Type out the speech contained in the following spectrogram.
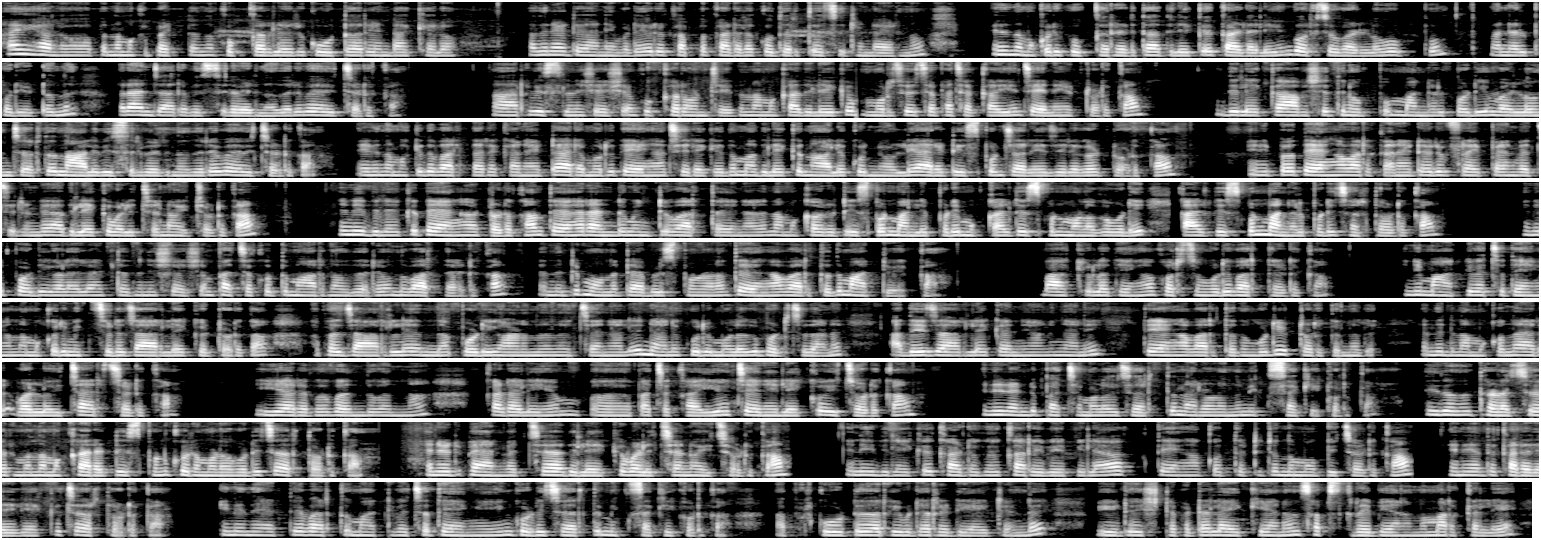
Hi hello. അപ്പോൾ നമുക്ക് പെട്ടെന്ന് കുക്കറിൽ ഒരു കൂട്ടുകറി ഉണ്ടാക്കിയാലോ? അതിനായിട്ട് ഞാനിവിടെ ഒരു കപ്പ് കടല കുതിർത്ത് വെച്ചിട്ടുണ്ടായിരുന്നു. ഇനി നമുക്കൊരു കുക്കർ എടുത്ത് അതിലേക്ക് കടലയും കുറച്ച് വെള്ളവും ഉപ്പും മഞ്ഞൾപ്പൊടി ഇട്ടൊന്ന് ഒരു അഞ്ചാറ് വിസിൽ വരുന്നത് വരെ വേവിച്ചെടുക്കാം. ആറ് വിസിലിന് ശേഷം കുക്കർ ഓൺ ചെയ്ത് നമുക്ക് അതിലേക്ക് മുറിച്ച് വെച്ച പച്ചക്കായും ചേനയും ഇട്ട് കൊടുക്കാം. ഇതിലേക്ക് ആവശ്യത്തിന് ഉപ്പും മഞ്ഞൾപ്പൊടിയും വെള്ളവും ചേർത്ത് നാല് വിസിൽ വരുന്നത് വരെ വേവിച്ചെടുക്കാം. ഇനി നമുക്കിത് വറുത്തരക്കാനായിട്ട് അരമുറി തേങ്ങ ചിരക്കിയതും അതിലേക്ക് നാല് കുഞ്ഞുള്ളി അര ടീസ്പൂൺ ചെറിയ ജീരകം ഇട്ട് കൊടുക്കാം. ഇനിയിപ്പോൾ തേങ്ങ വറുക്കാനായിട്ട് ഒരു ഫ്രൈ പാൻ വെച്ചിട്ടുണ്ട്. അതിലേക്ക് വെളിച്ചെണ്ണ ഒഴിച്ച് കൊടുക്കാം. ഇനി ഇതിലേക്ക് തേങ്ങ ഇട്ട് കൊടുക്കാം. തേങ്ങ രണ്ട് മിനിറ്റ് വറുത്ത് കഴിഞ്ഞാൽ നമുക്ക് ഒരു ടീസ്പൂൺ മല്ലിപ്പൊടി മുക്കാൽ ടീസ്പൂൺ മുളക് പൊടി കാൽ ടീസ്പൂൺ മഞ്ഞൾപ്പൊടി ചേർത്ത് കൊടുക്കാം. ഇനി പൊടികളെല്ലാം ഇട്ടതിന് ശേഷം പച്ചക്കുത്ത് മാറുന്നത് വരെ ഒന്ന് വറുത്തെടുക്കാം. എന്നിട്ട് മൂന്ന് ടേബിൾ സ്പൂണോളം തേങ്ങ വറുത്തത് മാറ്റി വെക്കാം ബാക്കിയുള്ള തേങ്ങ കുറച്ചും കൂടി വറുത്തെടുക്കാം. ഇനി മാറ്റി വെച്ച തേങ്ങ നമുക്കൊരു മിക്സഡ് ജാറിലേക്ക് ഇട്ട് കൊടുക്കാം. അപ്പോൾ ജാറിൽ എന്ന പൊടി കാണുന്നതെന്ന് വെച്ചാൽ ഞാൻ കുരുമുളക് പൊടിച്ചതാണ്. അതേ ജാറിലേക്ക് തന്നെയാണ് ഞാൻ തേങ്ങ വറുത്തതും കൂടി ഇട്ട് കൊടുക്കുന്നത്. എന്നിട്ട് നമുക്കൊന്ന് വെള്ളം ഒഴിച്ച് അരച്ചെടുക്കാം. ഈ അരവ് വെന്ത് വന്ന കടലയും പച്ചക്കായും ചേനയിലേക്ക് ഒഴിച്ച് കൊടുക്കാം. ഇനി രണ്ട് പച്ചമുളക് ചേർത്ത് നല്ലോണം ഒന്ന് മിക്സ് ആക്കി കൊടുക്കാം. ഇതൊന്ന് തിളച്ച് വരുമ്പോൾ നമുക്ക് അര ടീസ്പൂൺ കുരുമുളക് പൊടി ചേർത്ത് കൊടുക്കാം. ഇനി ഒരു പാൻ വെച്ച് അതിലേക്ക് വെളിച്ചെണ്ണ ഒഴിച്ച് കൊടുക്കാം. ഇനി ഇതിലേക്ക് കടുക് കറിവേപ്പില തേങ്ങ കൊത്തിട്ടിട്ട് ഒന്ന് മൂപ്പിച്ചെടുക്കാം. ഇനി അത് കടലയിലേക്ക് ചേർത്ത് കൊടുക്കാം. ഇനി നേരത്തെ വറുത്ത് മാറ്റി വെച്ച തേങ്ങയും കൂടി ചേർത്ത് മിക്സ് ആക്കി കൊടുക്കാം. അപ്പോൾ കൂട്ടുകറി ഇവിടെ റെഡി ആയിട്ടുണ്ട്. വീഡിയോ ഇഷ്ടപ്പെട്ട ലൈക്ക് ചെയ്യാനും സബ്സ്ക്രൈബ് ചെയ്യാനൊന്നും മറക്കല്ലേ?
